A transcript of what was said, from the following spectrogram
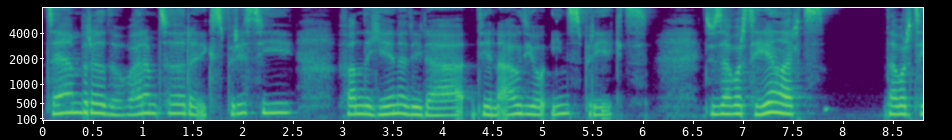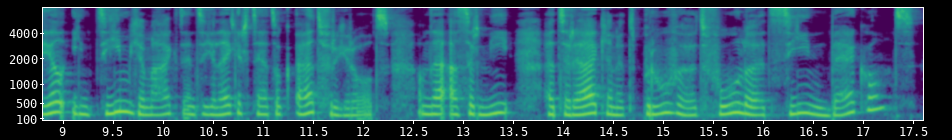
timbre, de warmte, de expressie van degene die, dat, die een audio inspreekt. Dus dat wordt heel hard dat wordt heel intiem gemaakt en tegelijkertijd ook uitvergroot. Omdat als er niet het ruiken, het proeven, het voelen, het zien bijkomt,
